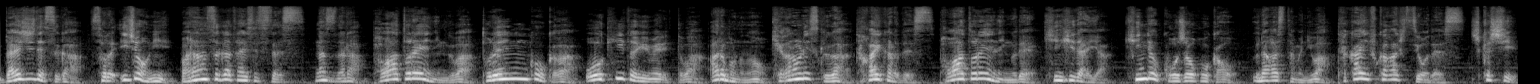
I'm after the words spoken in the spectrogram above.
大事ですですが、それ以上にバランスが大切です。なぜなら、パワートレーニングはトレーニング効果が大きいというメリットはあるものの、怪我のリスクが高いからです。パワートレーニングで筋肥大や筋力向上効果を促すためには高い負荷が必要です。しかし、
